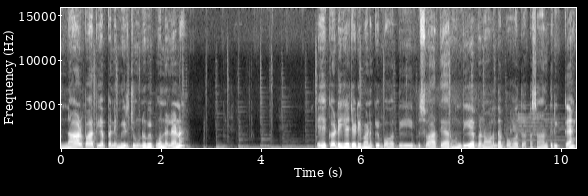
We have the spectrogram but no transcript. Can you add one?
ਨਾਲ ਪਾਤੀ ਆਪਾਂ ਨੇ ਮਿਰਚ, ਉਹਨੂੰ ਵੀ ਭੁੰਨ ਲੈਣਾ। ਇਹ ਕੜੀ ਹੈ ਜਿਹੜੀ ਬਣ ਕੇ ਬਹੁਤ ਹੀ ਸਵਾਦ ਤਿਆਰ ਹੁੰਦੀ ਹੈ। ਬਣਾਉਣ ਦਾ ਬਹੁਤ ਆਸਾਨ ਤਰੀਕਾ ਹੈ।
